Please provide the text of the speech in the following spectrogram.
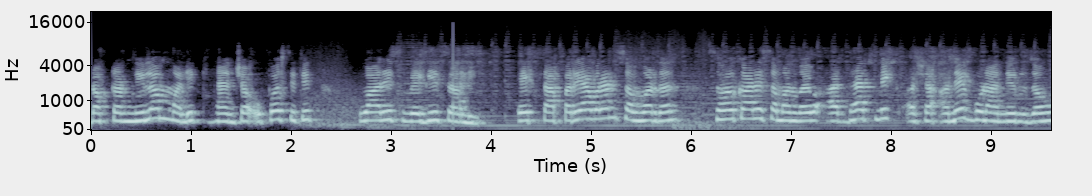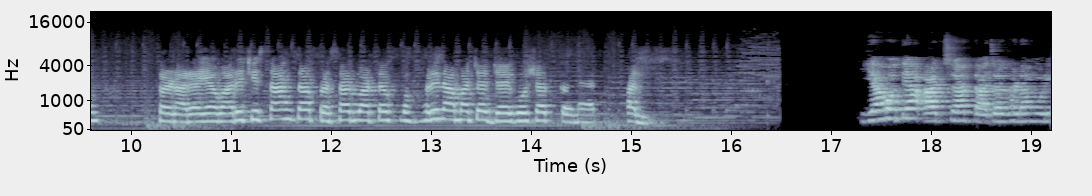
डॉक्टर नीलम मलिक यांच्या उपस्थितीत वारीस वेगळी चढली एकता पर्यावरण संवर्धन सहकार्य समन्वय व आध्यात्मिक अशा अनेक गुणांनी रुजवून करणाऱ्या या वारीची सांगता प्रसाद वाटप व हरिनामाच्या जयघोषात करण्यात आली. या होत्या आजच्या ताज्या घडामोडी.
